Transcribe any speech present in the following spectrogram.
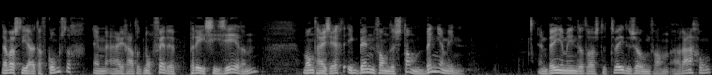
Daar was hij uit afkomstig en hij gaat het nog verder preciseren. Want hij zegt: Ik ben van de stam Benjamin. En Benjamin, dat was de tweede zoon van Rachel.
